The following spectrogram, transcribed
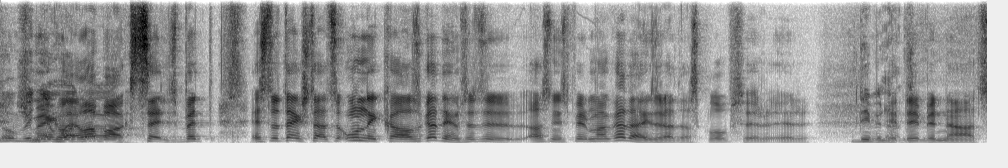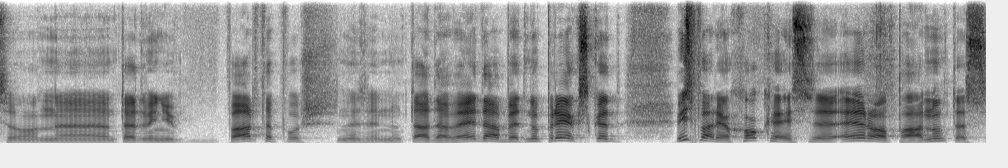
Nu, viņš viņam meklēja var- labākus ceļus. Bet es teikšu, tāds unikāls gadījums. Tas ir 81. gadā izrādās klubs ir, ir Dibināts. Ir dibināts un tad viņi pārtapuši, nezinu, nu, tādā veidā. Bet nu, prieks, ka vispār jau hokejs Eiropā, nu, tas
